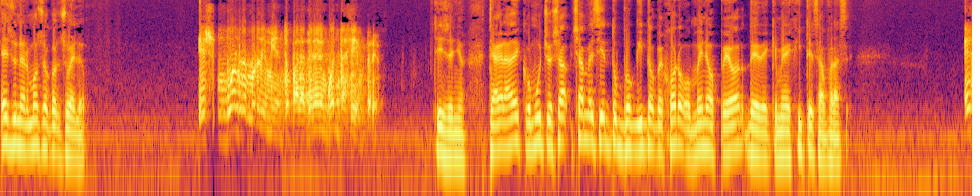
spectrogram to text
Es un hermoso consuelo. Es un buen remordimiento para tener en cuenta siempre. Sí, señor. Te agradezco mucho. Ya, ya me siento un poquito mejor o menos peor desde que me dijiste esa frase. Es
